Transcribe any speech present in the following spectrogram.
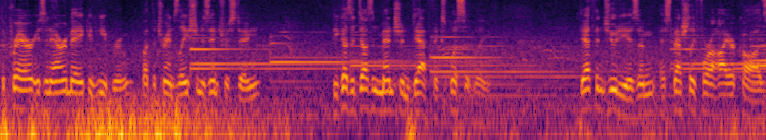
The prayer is in Aramaic and Hebrew, but the translation is interesting because it doesn't mention death explicitly. Death in Judaism, especially for a higher cause,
